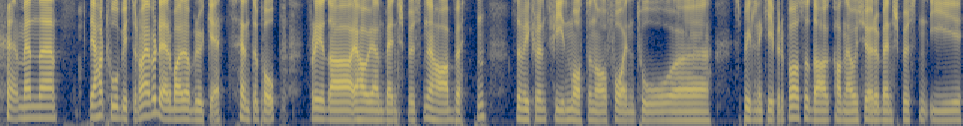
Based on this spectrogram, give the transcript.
men jeg har to bytter nå. Jeg vurderer bare å bruke ett. Hente Pope. Fordi da Jeg har jo igjen benchboosten, jeg har button. Så det virker en fin måte nå å få inn to spillende keepere på. Så da kan jeg jo kjøre benchboosten i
